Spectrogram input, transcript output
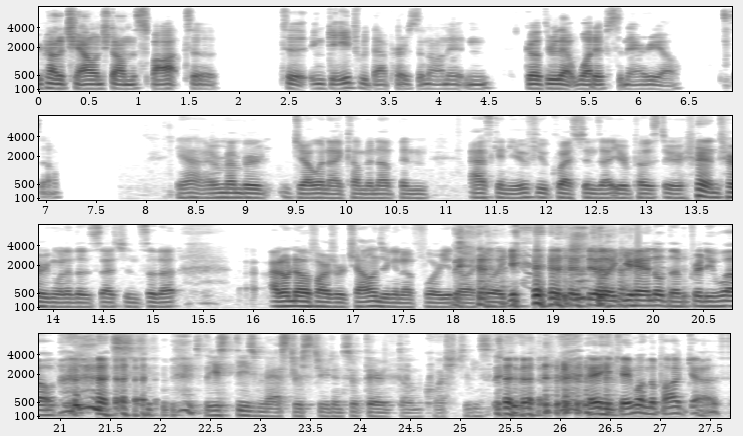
you're kind of challenged on the spot to to engage with that person on it and go through that what if scenario. So, yeah, I remember Joe and I coming up and asking you a few questions at your poster during one of those sessions. So that I don't know if ours were challenging enough for you though. I feel like I feel like you handled them pretty well. these these master students with their dumb questions. hey, he came on the podcast.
